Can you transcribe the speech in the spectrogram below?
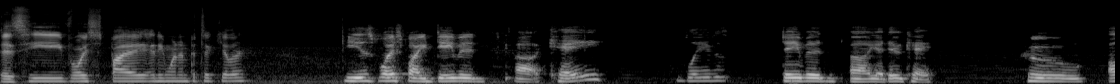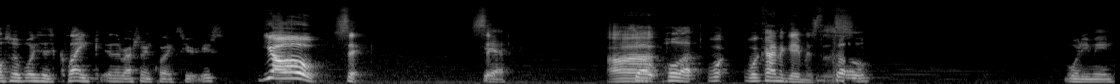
Is he voiced by anyone in particular? He is voiced by David uh, Kaye. I believe David. Uh, yeah, David Kaye. Who also voices Clank in the Ratchet & Clank series. Yo, sick. Sick. Yeah. Uh, so hold up. what what kind of game is this? So, what do you mean?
